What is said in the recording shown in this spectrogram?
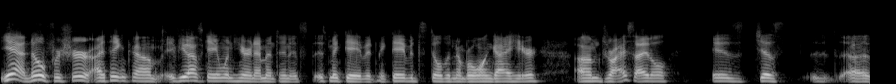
Yeah, no, for sure. I think um, if you ask anyone here in Edmonton, it's it's McDavid. McDavid's still the number one guy here. Um, Draisaitl is just uh,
